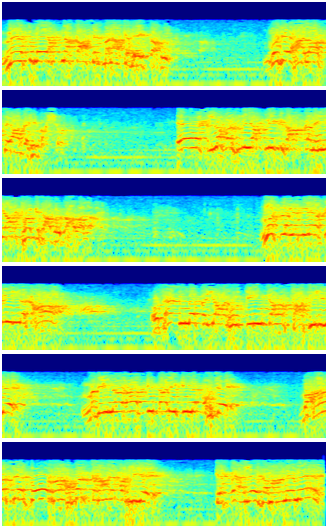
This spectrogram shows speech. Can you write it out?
میں تمہیں اپنا قاصد بنا کے بھیجتا ہوں۔ مجھے حالات سے آگہی بخشو۔ ایک لفظ بھی اپنی کتاب کا نہیں آٹھوں کتابوں کا حوالہ ہے۔ مسلم ابن عقیل نے کہا، حسین، میں تیار ہوں، تین چار ساتھی لیے۔ مدینہ رات کی تاریخی میں پہنچے۔ وہاں سے دو راہبر کرائے پر لیے کہ پہلے زمانے میں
